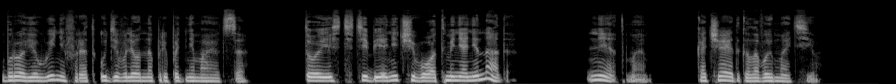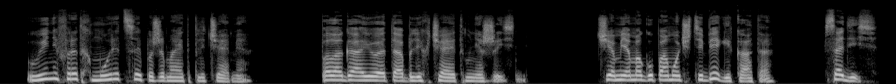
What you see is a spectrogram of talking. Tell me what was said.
Брови Уинифред удивленно приподнимаются. «То есть тебе ничего от меня не надо?» «Нет, мэм», — качает головой Мэтью. Уинифред хмурится и пожимает плечами. «Полагаю, это облегчает мне жизнь. Чем я могу помочь тебе, Геката? Садись»,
